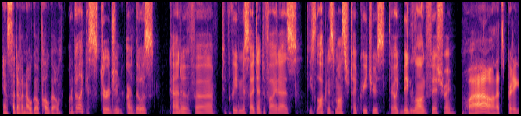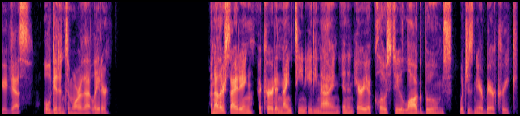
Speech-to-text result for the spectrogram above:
instead of an ogopogo. What about like a sturgeon? Aren't those kind of uh, typically misidentified as these Loch Ness monster type creatures. They're like big, long fish, right? Wow, that's a pretty good guess. We'll get into more of that later. Another sighting occurred in 1989 in an area close to Log Booms, which is near Bear Creek.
